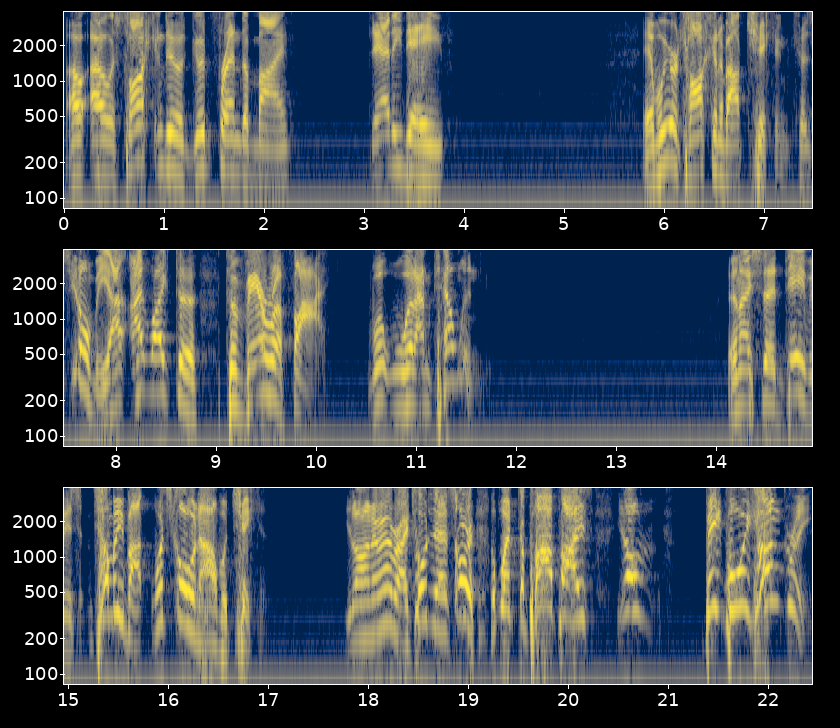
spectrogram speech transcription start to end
I, I was talking to a good friend of mine, Daddy Dave, and we were talking about chicken because you know me, I, I like to to verify what, what I'm telling. And I said, Davis, tell me about what's going on with chicken. You know, I remember I told you that story. I went to Popeyes, you know, big boy's hungry.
